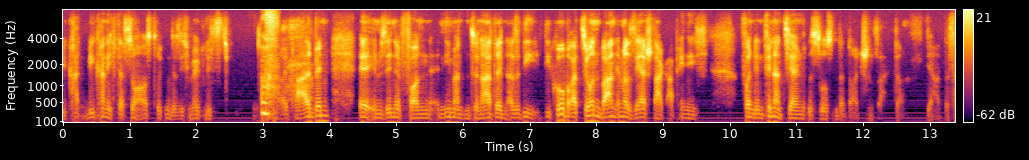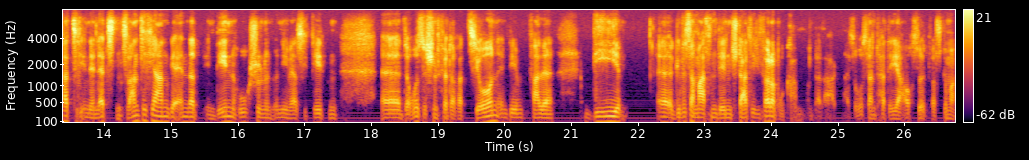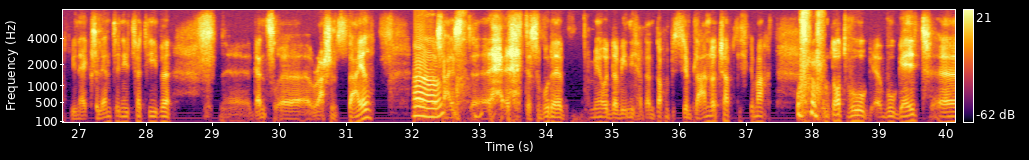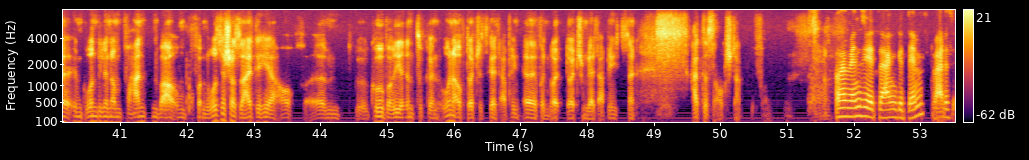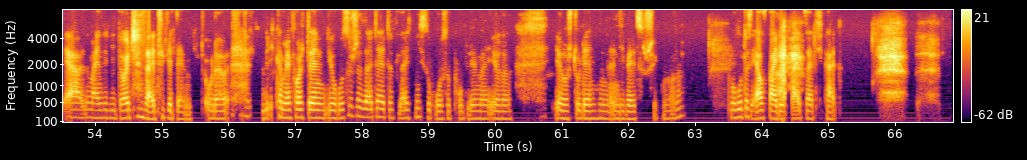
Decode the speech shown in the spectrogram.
wie, kann, wie kann ich das so ausdrücken, dass ich möglichst neutral bin, äh, im Sinne von niemanden zu nahe treten. Also die, die Kooperationen waren immer sehr stark abhängig von den finanziellen Ressourcen der deutschen Seite. Ja, das hat sich in den letzten 20 Jahren geändert in den Hochschulen und Universitäten äh, der Russischen Föderation, in dem Falle, die äh, gewissermaßen den staatlichen Förderprogrammen unterlagen. Also Russland hatte ja auch so etwas gemacht wie eine Exzellenzinitiative, äh, ganz äh, Russian Style. Oh. Das heißt, äh, das wurde mehr oder weniger dann doch ein bisschen planwirtschaftlich gemacht. Und dort, wo, wo Geld äh, im Grunde genommen vorhanden war, um von russischer Seite her auch ähm, kooperieren zu können, ohne auf deutsches Geld abhängig, äh, von deutschem Geld abhängig zu sein, hat das auch stattgefunden. Aber wenn Sie jetzt sagen, gedämpft, war das eher, also meinen Sie die deutsche Seite gedämpft? Oder ich kann mir vorstellen, die russische Seite hätte vielleicht nicht so große Probleme, ihre, ihre Studenten in die Welt zu schicken, oder? Beruht es eher auf Beide Beidseitigkeit?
